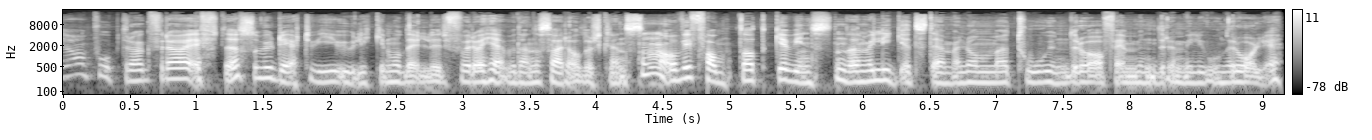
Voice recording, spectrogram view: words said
Ja, På oppdrag fra FD så vurderte vi ulike modeller for å heve denne særaldersgrensen, og vi fant at gevinsten den vil ligge et sted mellom 200 og 500 millioner årlig.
